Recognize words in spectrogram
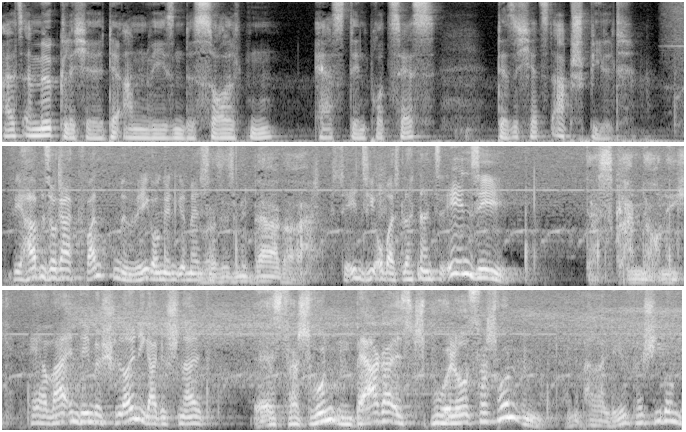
als ermögliche der anwesende Salton erst den Prozess, der sich jetzt abspielt. Wir haben sogar Quantenbewegungen gemessen. Was ist mit Berger? Sehen Sie, Oberstleutnant, sehen Sie! Das kann doch nicht. Er war in den Beschleuniger geschnallt. Er ist verschwunden. Berger ist spurlos verschwunden. Eine Parallelverschiebung?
